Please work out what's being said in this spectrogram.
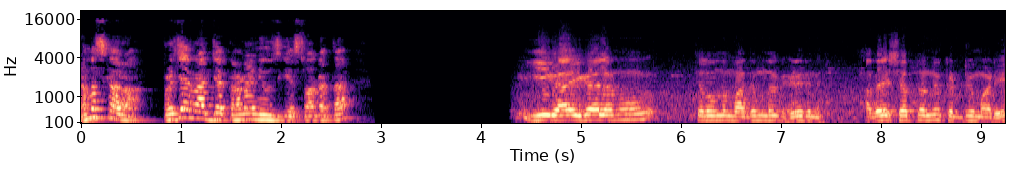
ನಮಸ್ಕಾರ ಪ್ರಜಾರಾಜ್ಯ ಕನ್ನಡ ನ್ಯೂಸ್ಗೆ ಸ್ವಾಗತ. ಈಗ ಈಗ ನಾನು ಕೆಲವೊಂದು ಮಾಧ್ಯಮದಾಗ ಹೇಳಿದ್ದೀನಿ. ಅದೇ ಶಬ್ದವನ್ನು ಕಂಟಿನ್ಯೂ ಮಾಡಿ.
